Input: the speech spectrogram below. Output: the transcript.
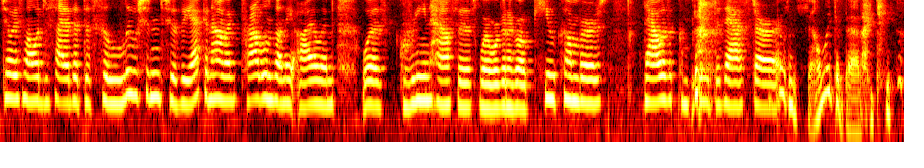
Joey Smallwood decided that the solution to the economic problems on the island was greenhouses where we're going to grow cucumbers. That was a complete disaster. doesn't sound like a bad idea.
